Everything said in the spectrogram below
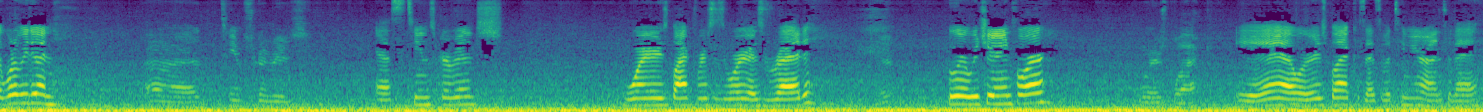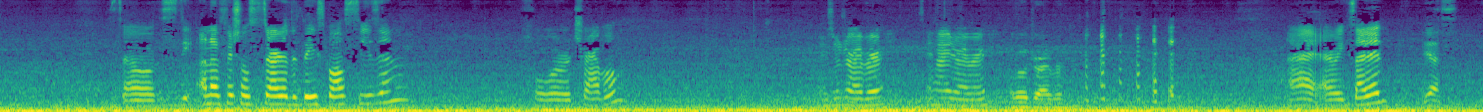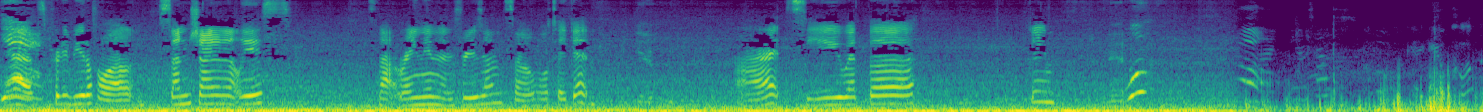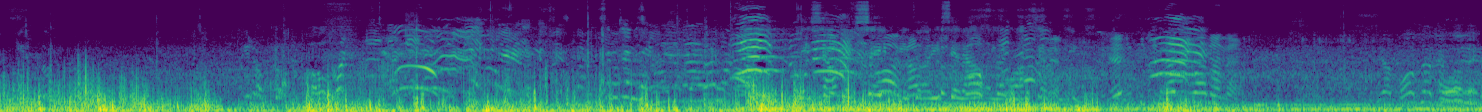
right, what are we doing? Uh, team scrimmage. Yes, team scrimmage. Warriors black versus Warriors red. Yep. Who are we cheering for? Where's black? Yeah, Warriors black because that's what team you're on today. So this is the unofficial start of the baseball season for travel. There's our driver. Say hi, driver. Hello, driver. All right, are we excited? Yes. Yeah, it's pretty beautiful out. Sun shining at least. It's not raining and freezing, so we'll take it. Yep. All right, see you at the game. Yep. Woo! I love it.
